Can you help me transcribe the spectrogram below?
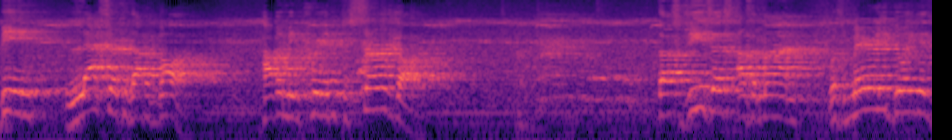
being lesser to that of God, having been created to serve God. Thus, Jesus as a man was merely doing his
